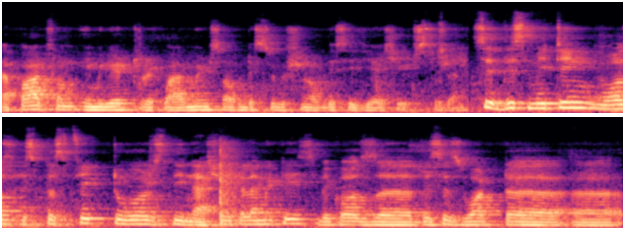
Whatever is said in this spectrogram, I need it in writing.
apart from immediate requirements of distribution of the CGI sheets to them. See this meeting was specific towards the national calamities because uh, this is what uh,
